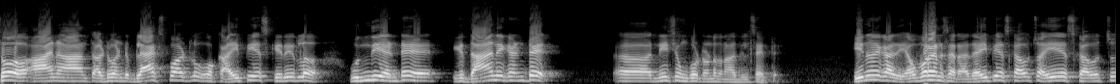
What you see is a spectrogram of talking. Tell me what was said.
సో ఆయన అంత- అటువంటి బ్లాక్ స్పాట్లు ఒక ఐపీఎస్ కెరీర్లో ఉంది అంటే ఇక దానికంటే నీచం ఇంకోటి ఉండదు నాకు తెలిసి అయితే. ఈయనే కాదు ఎవరైనా సరే అది ఐపీఎస్ కావచ్చు ఐఏఎస్ కావచ్చు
